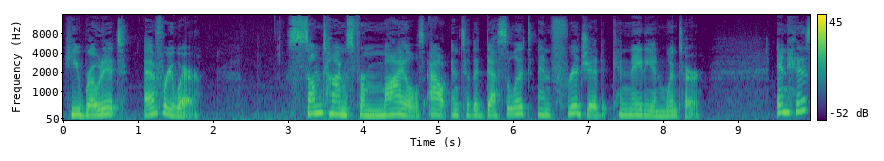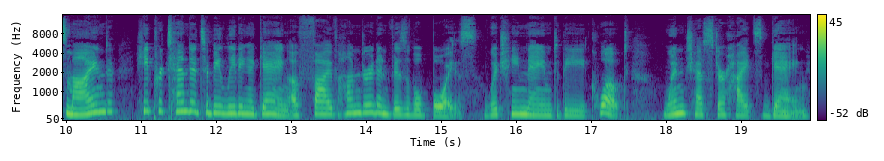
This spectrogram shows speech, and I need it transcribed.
He rode it everywhere, sometimes for miles out into the desolate and frigid Canadian winter. In his mind, he pretended to be leading a gang of 500 invisible boys, which he named the quote, Winchester Heights Gang.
